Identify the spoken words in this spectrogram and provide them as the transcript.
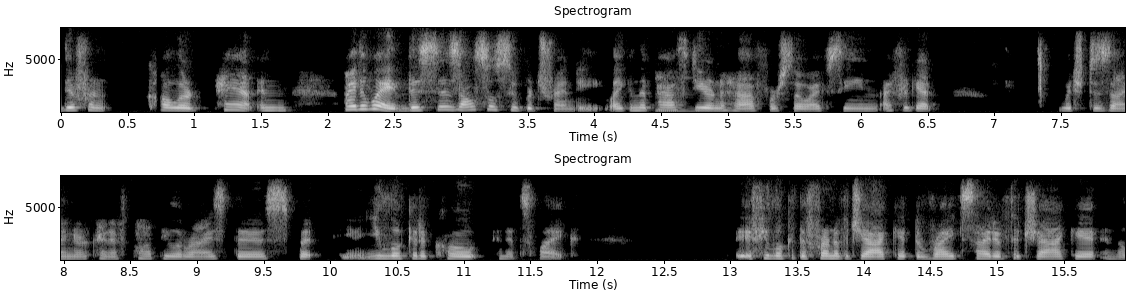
different colored pant. And by the way this is also super trendy. Like in the past Mhm. year and a half or so i've seen i forget which designer kind of popularized this but you, you look at a coat and it's like if you look at the front of a jacket the right side of the jacket and the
